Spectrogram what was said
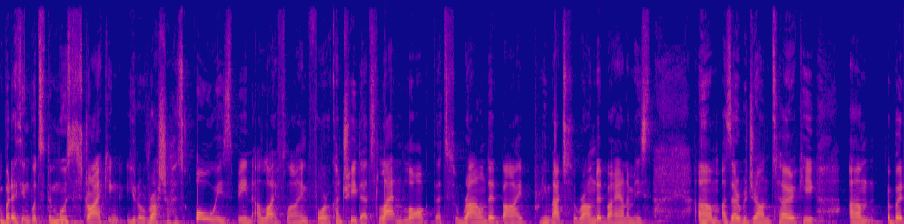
but I think what's the most striking, you know, Russia has always been a lifeline for a country that's landlocked, that's surrounded by pretty much surrounded by enemies, um, Azerbaijan, Turkey. Um, but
